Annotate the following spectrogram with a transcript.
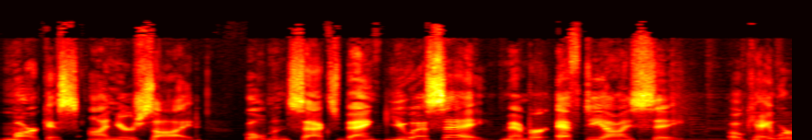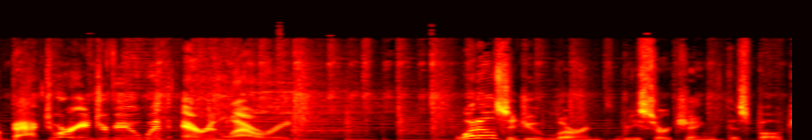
Marcus on your side. Goldman Sachs Bank USA, member FDIC. Okay, we're back to our interview with Erin Lowry. What else did you learn researching this book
